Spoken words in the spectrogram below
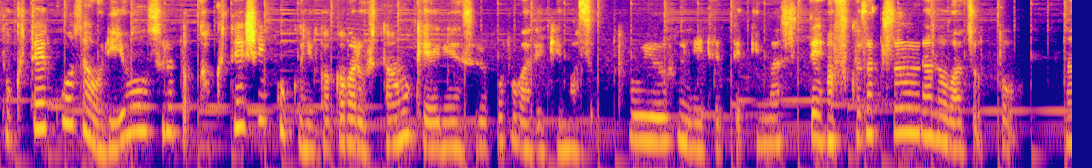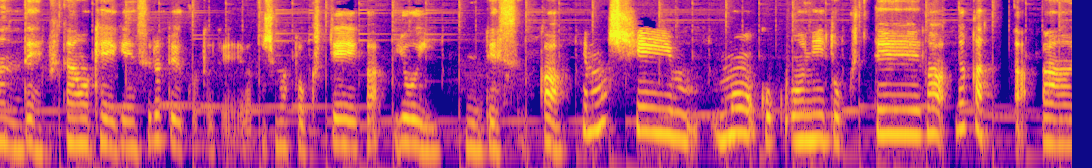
特定口座を利用すると確定申告に関わる負担を軽減することができます。というふうに出ていまして、まあ、複雑なのはちょっとなんで、負担を軽減するということで、私も特定が良いんですが、もしもここに特定がなかった場合、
